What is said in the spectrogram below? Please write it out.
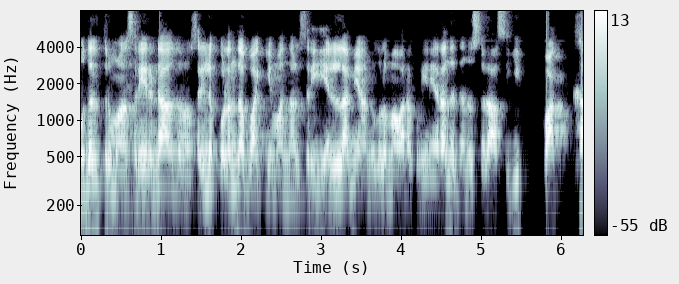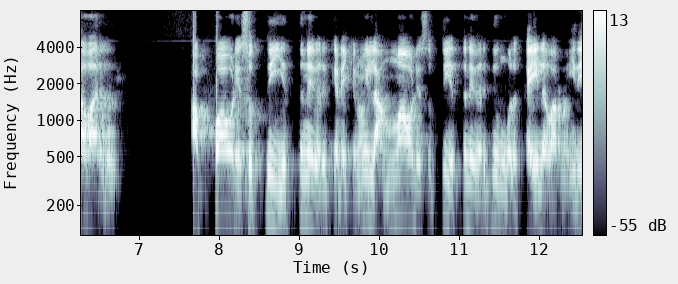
முதல் திருமணம் சரி ரெண்டாவது திருமணம் சரி இல்ல குழந்தை பாக்கியமா இருந்தாலும் சரி எல்லாமே அனுகூலமா வரக்கூடிய நேரம் அந்த தனுசு ராசிக்கு பக்கவா இருக்குது. அப்பாவுடைய சொத்து எத்தனை பேருக்கு கிடைக்கணும் இல்ல அம்மாவுடைய சொத்து எத்தனை பேருக்கு உங்களுக்கு கையில வரணும் இது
